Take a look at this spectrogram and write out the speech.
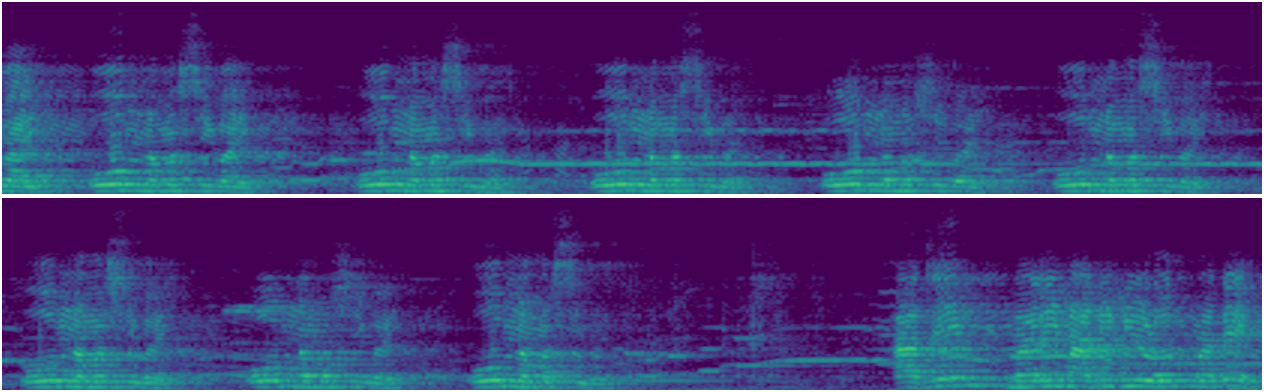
શિવાય. ઓમ નમઃ શિવાય. ઓમ નમઃ શિવાય. ઓમ નમઃ શિવાય. ઓમ નમઃ શિવાય. ઓમ નમઃ શિવાય. ઓમ નમઃ શિવાય. ઓમ નમઃ શિવાય. ઓમ નમઃ શિવાય. આજે મારી માડીની ઓળખ માટે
